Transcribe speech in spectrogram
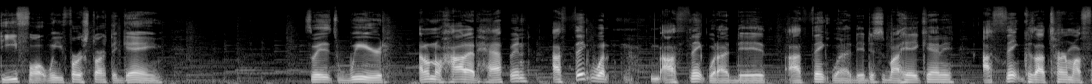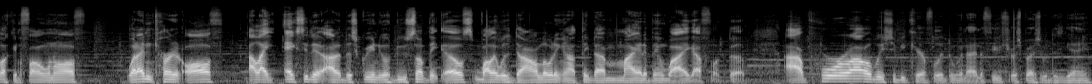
default when you first start the game. So it's weird. I don't know how that happened. I think what I think what I did. I think what I did. This is my head candy. I think because I turned my fucking phone off. When I didn't turn it off, I like exited out of the screen to go do something else while it was downloading, and I think that might have been why it got fucked up. I probably should be careful of doing that in the future, especially with this game.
